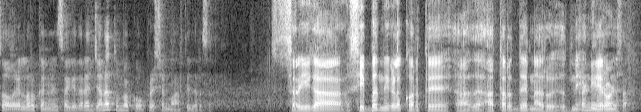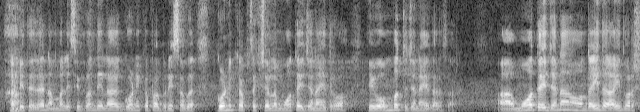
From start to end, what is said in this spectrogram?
ಸೊ ಅವರೆಲ್ಲರೂ ಕನ್ವಿನ್ಸ್ ಆಗಿದ್ದಾರೆ. ಜನ ತುಂಬ ಕೋಪ್ರೇಷನ್ ಮಾಡ್ತಿದ್ದಾರೆ ಸರ್. ಸರ್ ಈಗ ಸಿಬ್ಬಂದಿಗಳ ಕೊರತೆ ಅದ- ಆ ಥರದ್ದೇನಾದ್ರು ನಿರ್ವಹಣೆ ಸರ್ ಖಂಡಿತ ಇದೆ. ನಮ್ಮಲ್ಲಿ ಸಿಬ್ಬಂದಿ ಇಲ್ಲ ಗೋಣಿಕಪ್ಪ ಬರೀ ಸಭೆ ಗೋಣಿಕಪ್ಪ ಸೆಕ್ಷನ್ ಮೂವತ್ತೈದು ಜನ ಇದ್ದರು ಈಗ ಒಂಬತ್ತು ಜನ ಇದ್ದಾರೆ ಸರ್. ಮೂವತ್ತೈದು ಜನ ಒಂದು ಐದು ಐದು ವರ್ಷ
